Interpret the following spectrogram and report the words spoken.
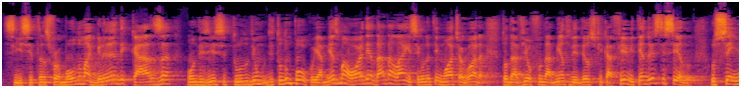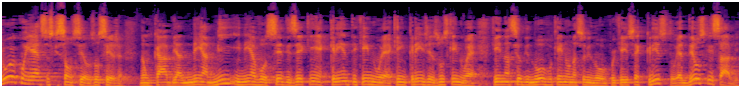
se, se transformou numa grande casa onde existe tudo de, um, de, tudo um pouco. E a mesma ordem é dada lá em 2 Timóteo agora. Todavia o fundamento de Deus fica firme, tendo este selo. O Senhor conhece os que são seus, ou seja, não cabe a, nem a mim e nem a você dizer quem é crente e quem não é, quem crê em Jesus, quem não é, quem nasceu de novo, quem não nasceu de novo, porque isso é Cristo, é Deus quem sabe.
